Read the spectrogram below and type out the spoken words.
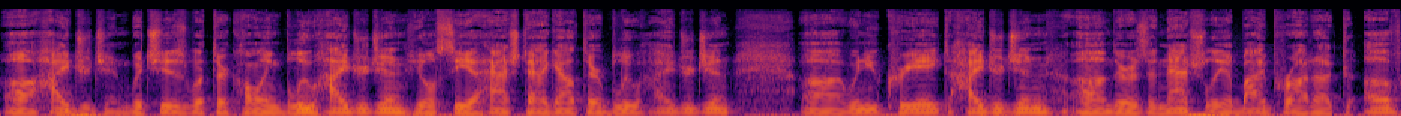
uh, hydrogen, which is what they're calling blue hydrogen. You'll see a hashtag out there, blue hydrogen. Uh, when you create hydrogen, uh, there is a naturally a byproduct of,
